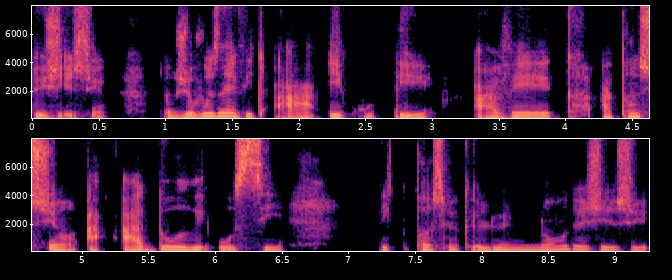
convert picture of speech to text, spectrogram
de Jésus. Donc, je vous invite à écouter avec attention, à adorer aussi, parce que le nom de Jésus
